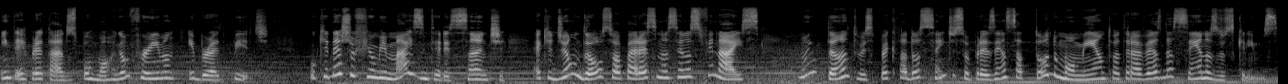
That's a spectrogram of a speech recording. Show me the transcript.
interpretados por Morgan Freeman e Brad Pitt. O que deixa o filme mais interessante é que John Doe só aparece nas cenas finais. No entanto, o espectador sente sua presença a todo momento através das cenas dos crimes.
